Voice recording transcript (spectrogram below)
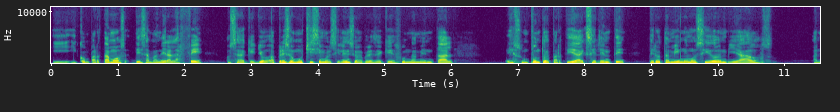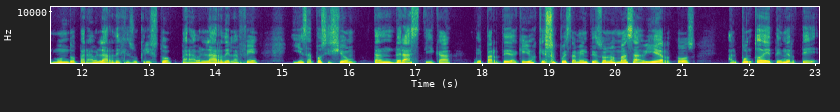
y, y compartamos de esa manera la fe. O sea que yo aprecio muchísimo el silencio, me parece que es fundamental es un punto de partida excelente, pero también hemos sido enviados al mundo para hablar de Jesucristo, para hablar de la fe, y esa posición tan drástica de parte de aquellos que supuestamente son los más abiertos, al punto de tenerte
